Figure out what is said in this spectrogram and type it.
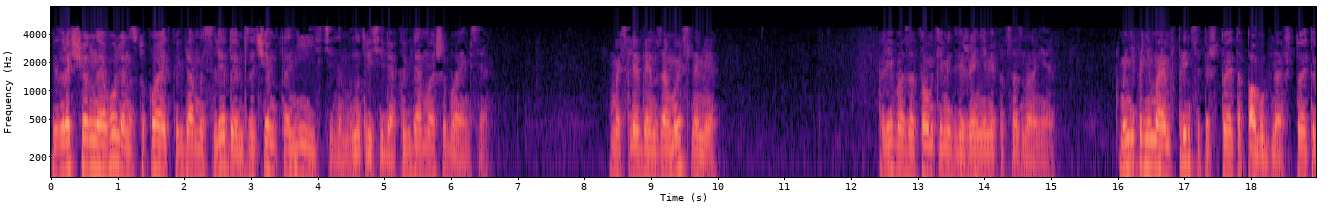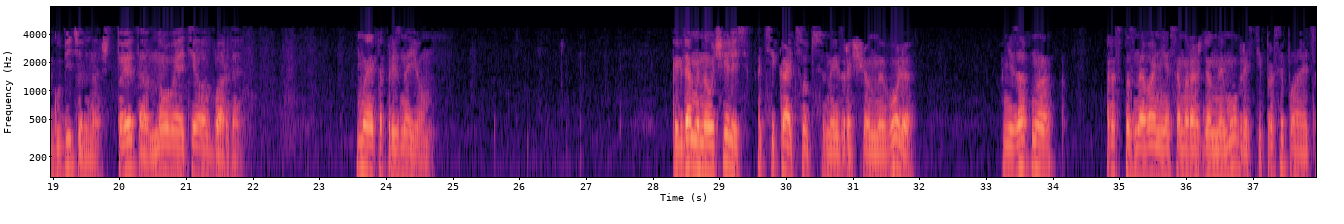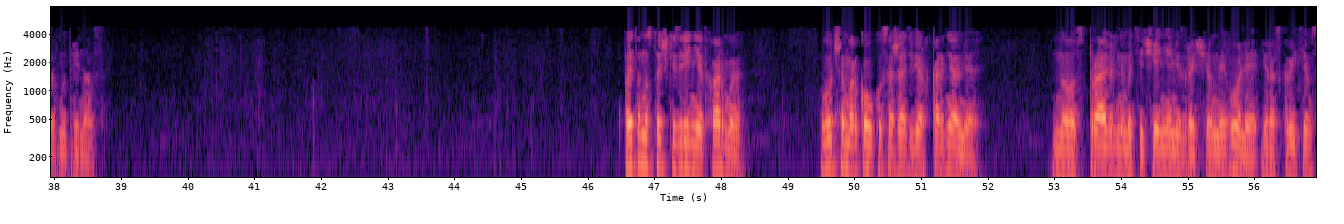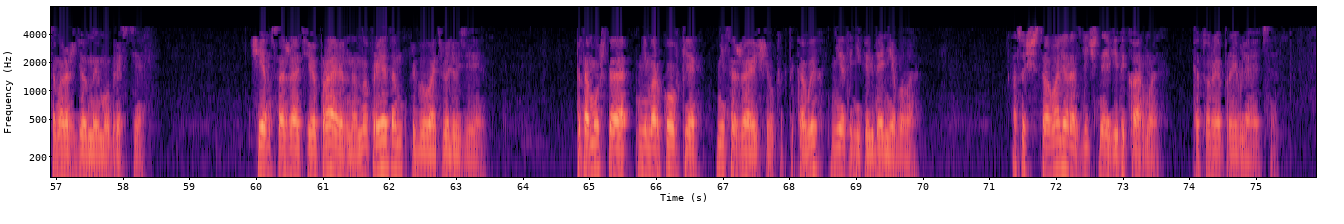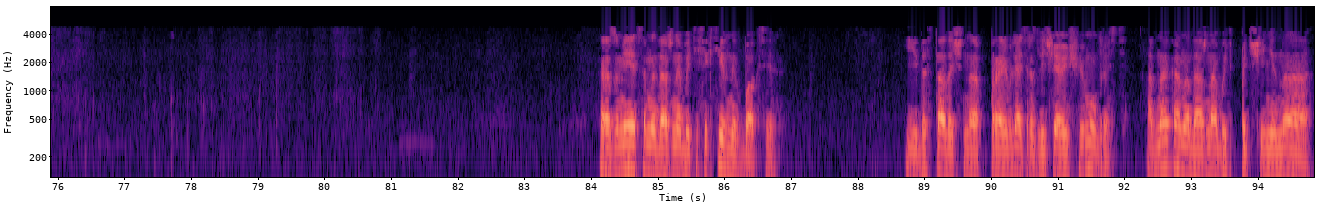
извращенная воля наступает, когда мы следуем за чем-то неистинным внутри себя, когда мы ошибаемся. Мы следуем за мыслями, либо за тонкими движениями подсознания. Мы не понимаем в принципе, что это пагубно, что это губительно, что это новое тело в барда мы это признаем. Когда мы научились отсекать собственную извращенную волю, внезапно распознавание саморожденной мудрости просыпается внутри нас. Поэтому с точки зрения Дхармы лучше морковку сажать вверх корнями, но с правильным отсечением извращенной воли и раскрытием саморожденной мудрости. Чем сажать ее правильно, но при этом пребывать в иллюзии. Потому что ни морковки, ни сажающего как таковых нет и никогда не было. А существовали различные виды кармы, которые проявляются. Разумеется, мы должны быть эффективны в баксе и достаточно проявлять различающую мудрость. Однако она должна быть подчинена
